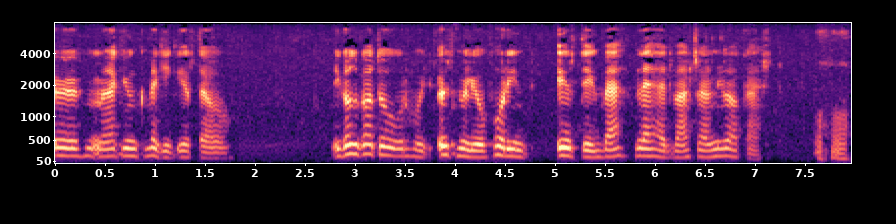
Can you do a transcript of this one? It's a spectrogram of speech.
ő nekünk megígérte a igazgató úr, hogy 5 millió forint értékbe lehet vásárolni lakást. Uh-huh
